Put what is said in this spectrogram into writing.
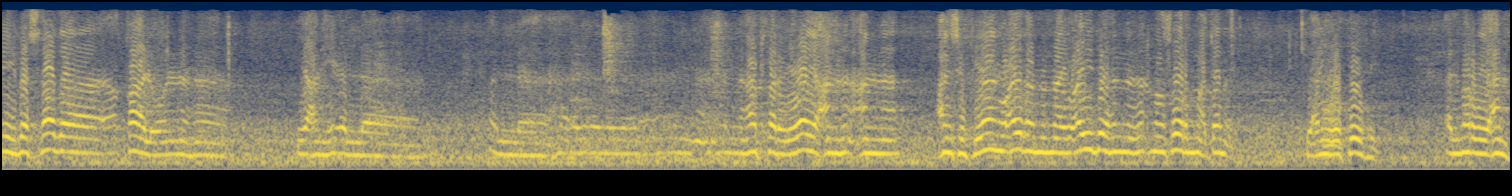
إيه بس هذا قالوا أنها يعني ال ال أنها أكثر رواية عن عن عن سفيان وأيضا مما يؤيده أن منصور معتمر يعني هو كوفي المروي عنه.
